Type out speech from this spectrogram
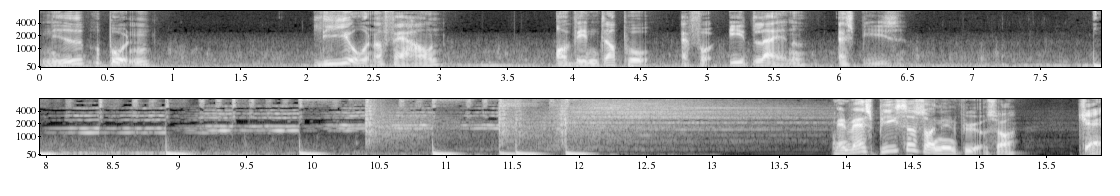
nede på bunden, lige under færgen, og venter på at få et eller andet at spise. Men hvad spiser sådan en fyr så? Tja,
